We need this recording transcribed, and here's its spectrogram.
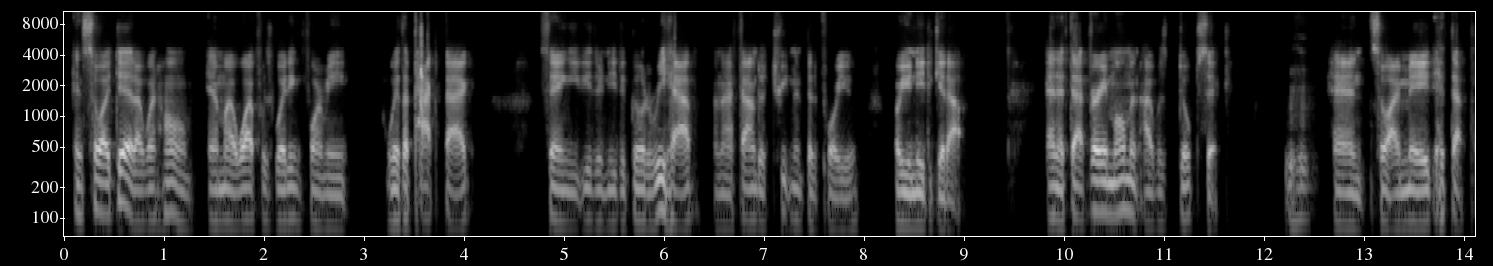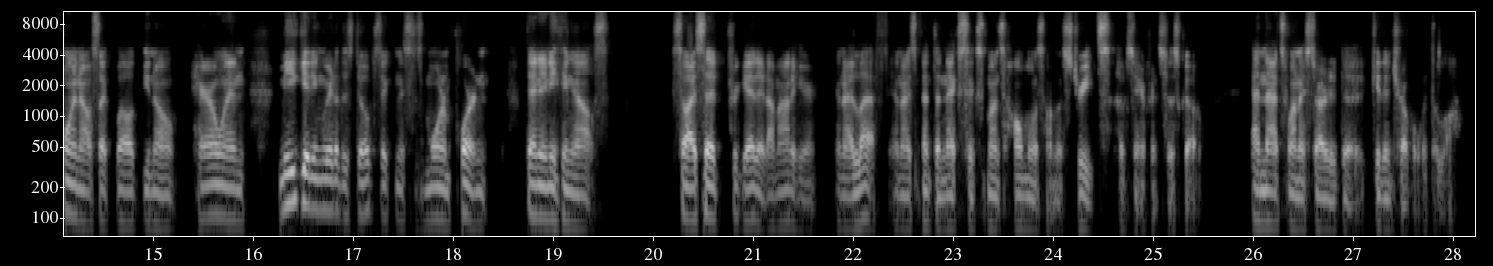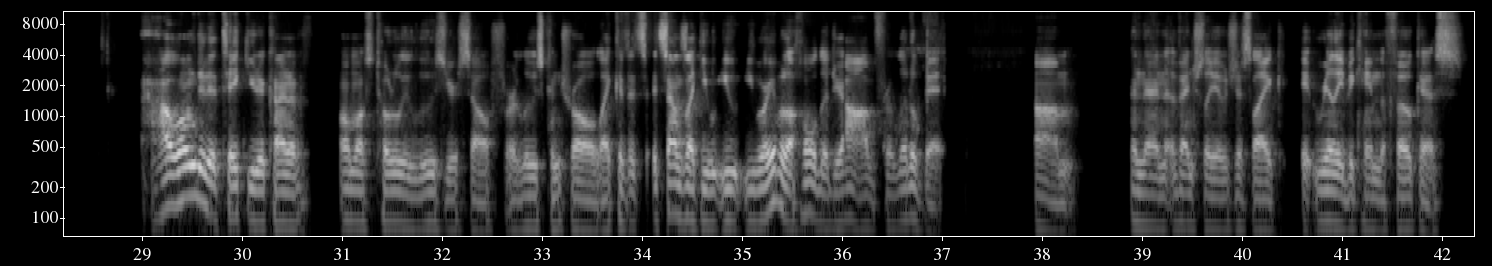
And so I did. I went home, and my wife was waiting for me with a packed bag saying you either need to go to rehab, and I found a treatment bed for you, or you need to get out. And at that very moment, I was dope sick. Mm-hmm. And so I made at that point, I was like, well, you know, heroin, me getting rid of this dope sickness is more important than anything else. So I said, forget it, I'm out of here. And I left. And I spent the next six months homeless on the streets of San Francisco. And that's when I started to get in trouble with the law. How long did it take you to kind of almost totally lose yourself or lose control? Like, cause it's, it sounds like you, you, you were able to hold a job for a little bit. Um, and then eventually it was just like, it really became the focus.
